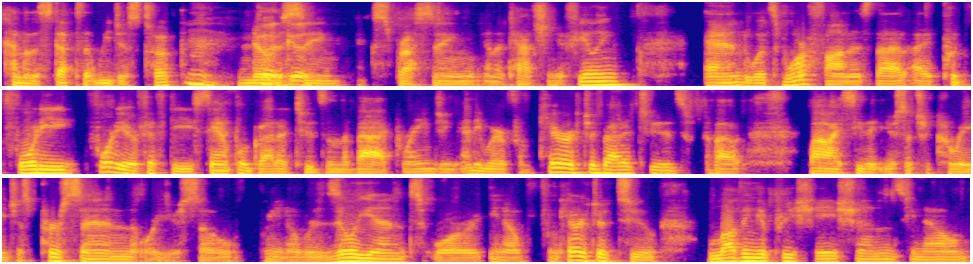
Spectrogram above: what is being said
kind of the steps that we just took, Mm, noticing, expressing, and attaching a feeling. And what's more fun is that I put 40, 40 or 50 sample gratitudes in the back, ranging anywhere from character gratitudes about, wow, I see that you're such a courageous person, or you're so, you know, resilient, or, you know, from character to loving appreciations, you know,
